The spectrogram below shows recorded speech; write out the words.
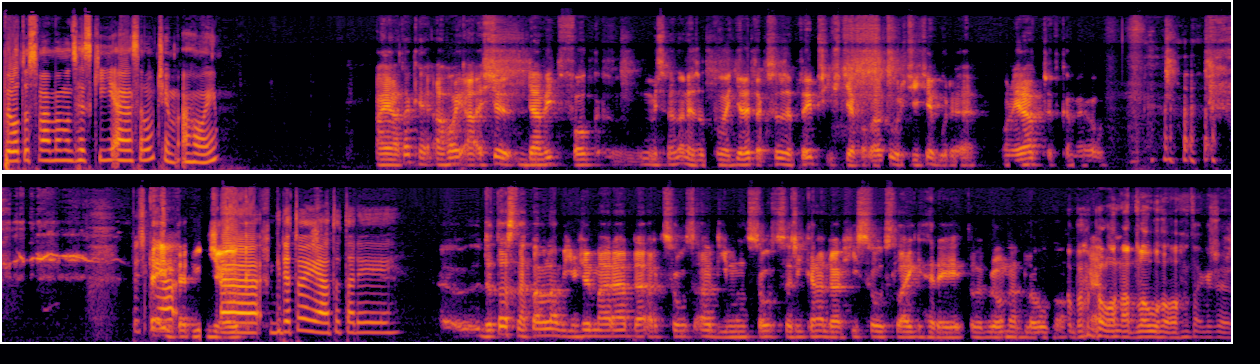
bylo to s vámi moc hezký a já se loučím. Ahoj. A já také. Ahoj. A ještě David Fok, my jsme to nezodpověděli, tak se zeptej příště. Pavel to určitě bude. On je rád před kamerou. Počkej, já, uh, kde to je? Já to tady... Dotaz na Pavla, vím, že má rád Dark Souls a Demon Souls, co říká na další Souls-like hry, to by bylo na dlouho. To by bylo na dlouho, takže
